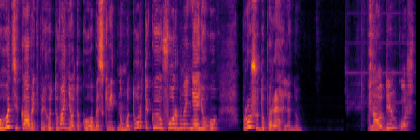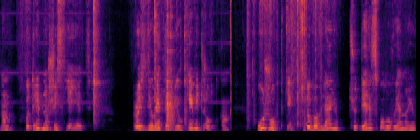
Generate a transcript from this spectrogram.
Кого цікавить приготування отакого безквітного тортику і оформлення його, прошу до перегляду. На один корж нам потрібно 6 яєць. Розділити білки від жовтка. У жовтки додаю 4,5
